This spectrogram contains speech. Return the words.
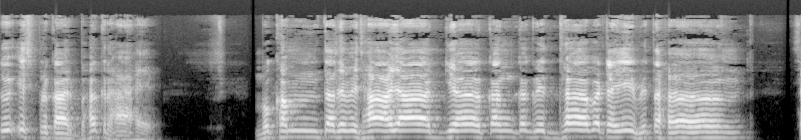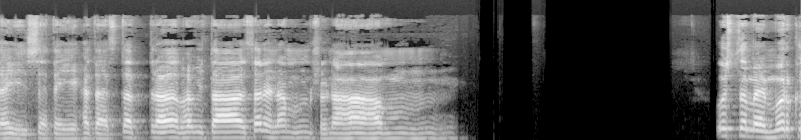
तू इस प्रकार बहक रहा है। मुखम तद विधायाज्ञ कंक गृद्ध वटैवृत सहिष्यते हतस्तत्र भविता शरणम सुनाम उस समय मूर्ख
